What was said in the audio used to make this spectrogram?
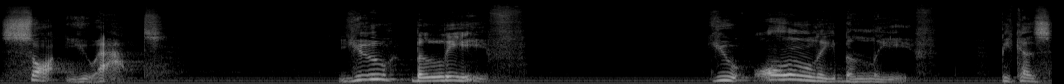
sought you out. You believe. You only believe because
